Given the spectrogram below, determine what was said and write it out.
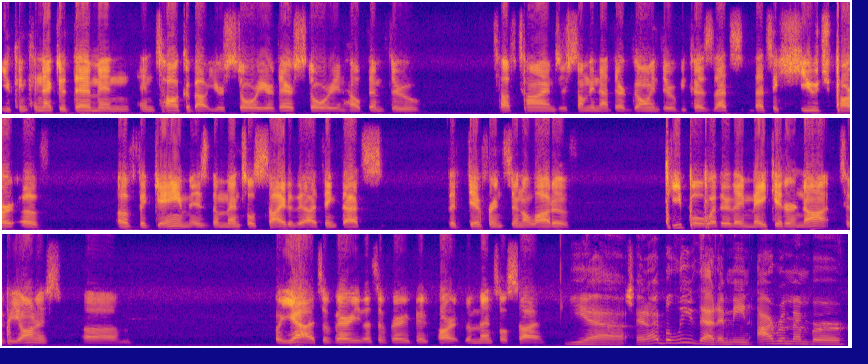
you can connect with them and and talk about your story or their story and help them through tough times or something that they're going through because that's that's a huge part of of the game is the mental side of it. I think that's the difference in a lot of people whether they make it or not to be honest um, but yeah, it's a very that's a very big part, the mental side. Yeah, and I believe that. I mean, I remember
